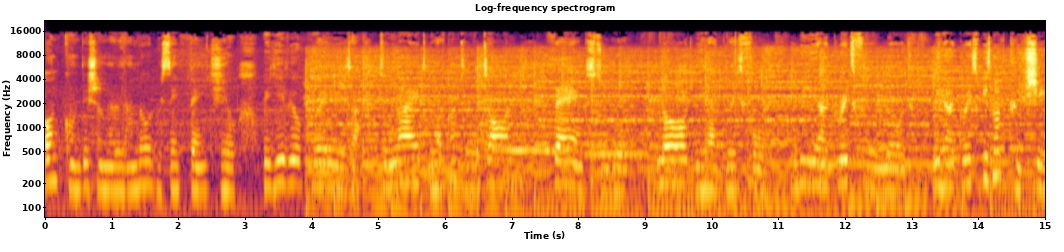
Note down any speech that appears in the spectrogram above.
unconditionally. And Lord, we say thank you. We give you praise. Tonight we have come to return thanks to you. Lord, we are grateful. We are grateful, Lord. We are grateful. It's not cliche.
